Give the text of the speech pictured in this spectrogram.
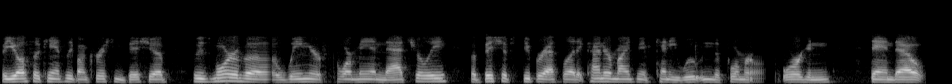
But you also can't sleep on Christian Bishop, who's more of a winger four man naturally. But Bishop's super athletic. Kind of reminds me of Kenny Wooten, the former Oregon standout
